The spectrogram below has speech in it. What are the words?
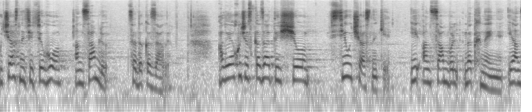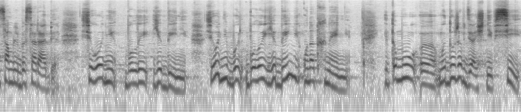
Учасниці цього ансамблю це доказали. Але я хочу сказати, що всі учасники, і ансамбль натхнення, і ансамбль Бесарабія сьогодні були єдині. Сьогодні бу- були єдині у натхненні. І тому е, ми дуже вдячні всі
